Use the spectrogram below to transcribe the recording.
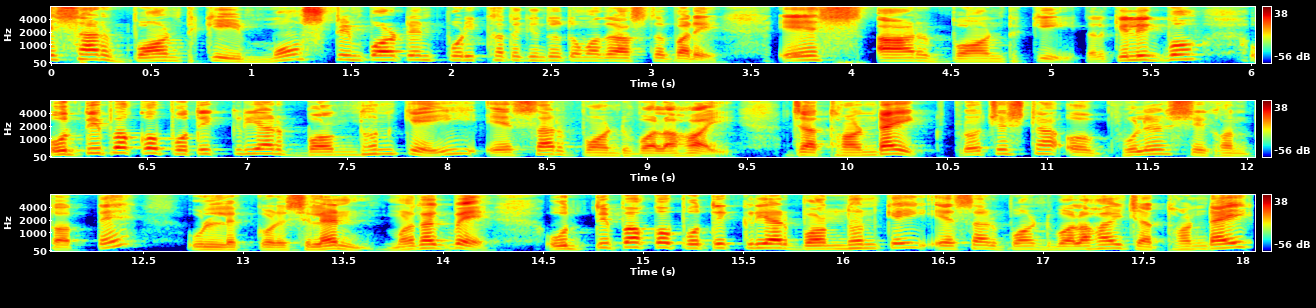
এস আর বন্ড কি মোস্ট ইম্পর্টেন্ট পরীক্ষাতে কিন্তু তোমাদের আসতে পারে। এস আর বন্ড কি তাহলে কি লিখব? উদ্দীপক ও প্রতিক্রিয়ার বন্ধনকেই এস আর বন্ড বলা হয়, যা থন্ডাইক, প্রচেষ্টা ও ভুলের শিখন তত্ত্বে উল্লেখ করেছিলেন। মনে থাকবে? উদ্দীপক ও প্রতিক্রিয়ার বন্ধনকেই এস আর বন্ড বলা হয়, যা থন্ডাইক,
